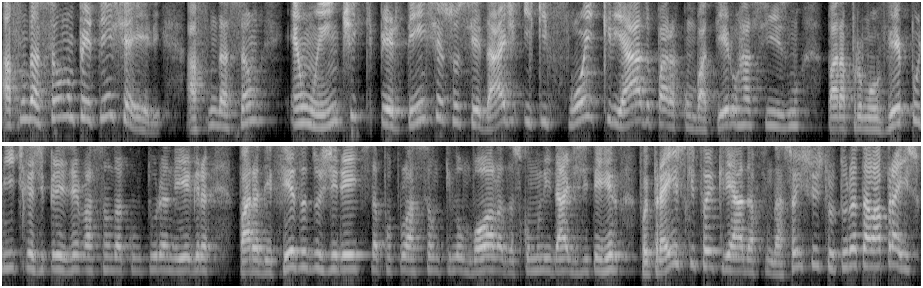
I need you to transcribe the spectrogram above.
a fundação não pertence a ele. A fundação é um ente que pertence à sociedade e que foi criado para combater o racismo, para promover políticas de preservação da cultura negra, para a defesa dos direitos da população quilombola, das comunidades de terreiro. Foi para isso que foi criada a fundação e sua estrutura está lá para isso.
